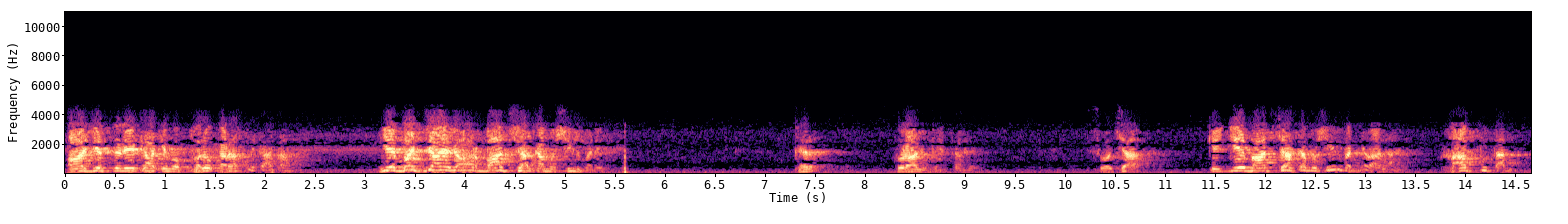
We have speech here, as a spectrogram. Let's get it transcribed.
اور جس نے دیکھا کہ وہ پھلوں کا رس نکالا یہ بچ جائے گا اور بادشاہ کا مشیر بنے گا۔ پھر قرآن کہتا ہے، سوچا کہ یہ بادشاہ کا مشیر بننے والا ہے، خواب کی تعلق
